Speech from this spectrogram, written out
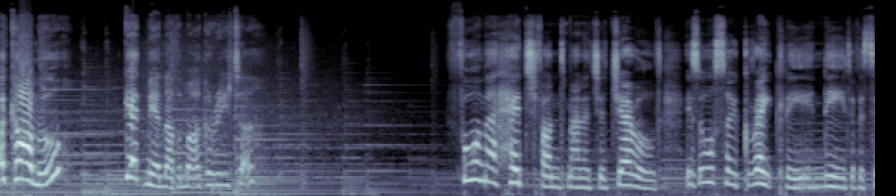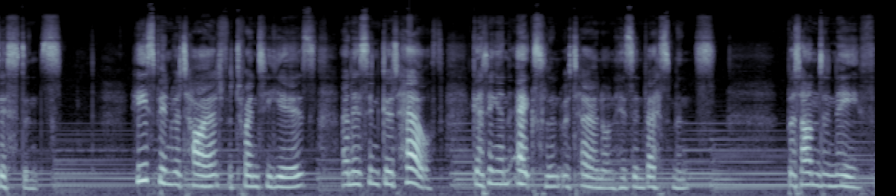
Akamu, get me another margarita. Former hedge fund manager Gerald is also greatly in need of assistance. He's been retired for 20 years and is in good health, getting an excellent return on his investments. But underneath,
